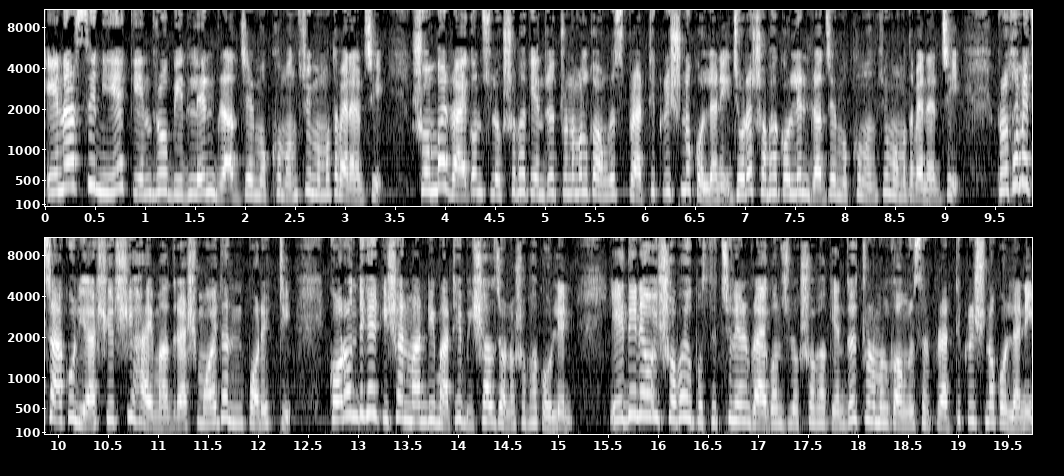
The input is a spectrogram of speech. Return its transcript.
এনআরসি নিয়ে কেন্দ্র বিধলেন রাজ্যের মুখ্যমন্ত্রী মমতা ব্যানার্জি। সোমবার রায়গঞ্জ লোকসভা কেন্দ্রের তৃণমূল কংগ্রেস প্রার্থী কৃষ্ণ কল্যাণী জোড়া সভা করলেন রাজ্যের মুখ্যমন্ত্রী মমতা ব্যানার্জি। প্রথমে চাকুলিয়া শীর্ষি হাই মাদ্রাস ময়দান, পরেরটি। করণদিঘের কিষাণ মান্ডি মাঠে বিশাল জনসভা করলেন। এদিনে ওই সভায় উপস্থিত ছিলেন রায়গঞ্জ লোকসভা কেন্দ্রের তৃণমূল কংগ্রেসের প্রার্থী কৃষ্ণ কল্যাণী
